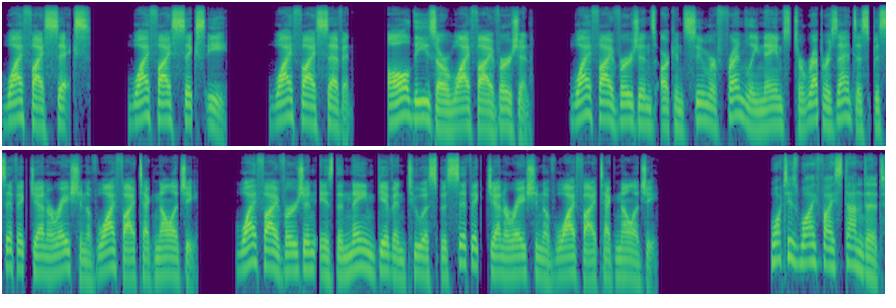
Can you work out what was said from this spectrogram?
Wi-Fi 6, Wi-Fi 6E, Wi-Fi 7. All these are Wi-Fi version. Wi-Fi versions are consumer-friendly names to represent a specific generation of Wi-Fi technology. Wi-Fi version is the name given to a specific generation of Wi-Fi technology. What is Wi-Fi standard?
